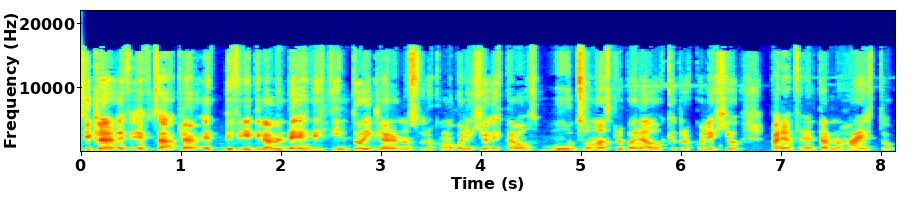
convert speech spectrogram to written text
Sí, claro, claro, definitivamente es distinto y claro, nosotros como colegio estábamos mucho más preparados que otros colegios para enfrentarnos a esto.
